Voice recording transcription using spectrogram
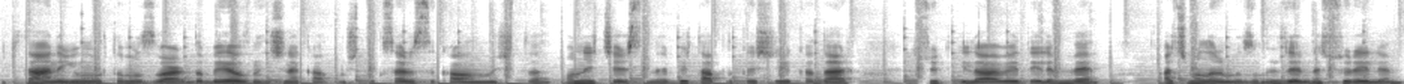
iki tane yumurtamız vardı. Beyazın içine katmıştık. Sarısı kalmıştı. Onun içerisine bir tatlı kaşığı kadar süt ilave edelim ve açmalarımızın üzerine sürelim.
